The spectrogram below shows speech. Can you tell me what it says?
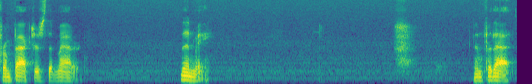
from factors that mattered than me. And for that,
